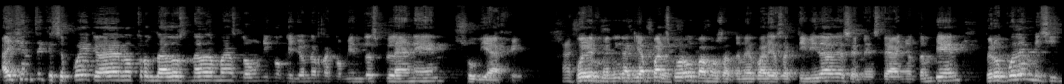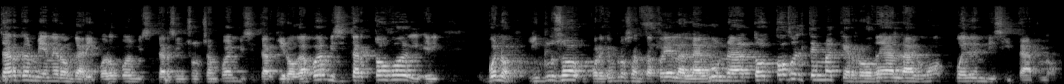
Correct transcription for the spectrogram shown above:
Hay gente que se puede quedar en otros lados. Nada más, lo único que yo les recomiendo es planeen su viaje pueden venir aquí a Pátzcuaro, vamos a tener varias actividades en este año también, pero pueden visitar también Erongaricuaro, pueden visitar Sinsunsan, pueden visitar Quiroga, pueden visitar todo el, bueno, incluso, por ejemplo, Santa Fe, la laguna, todo el tema que rodea el lago, pueden visitarlo.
